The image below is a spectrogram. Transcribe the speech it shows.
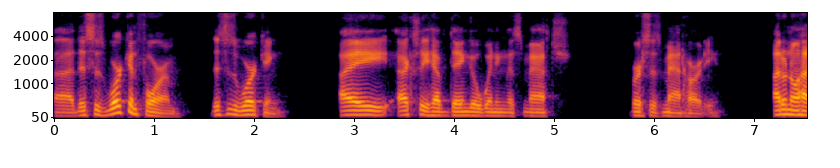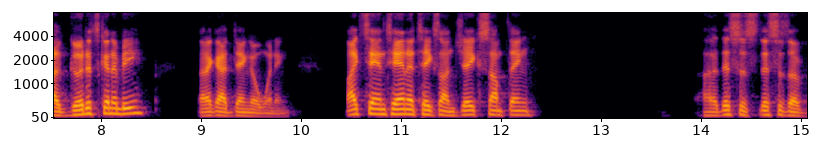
Uh, this is working for him. This is working. I actually have Dango winning this match versus Matt Hardy. I don't know how good it's going to be, but I got Dango winning. Mike Santana takes on Jake something. Uh, this is this is a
